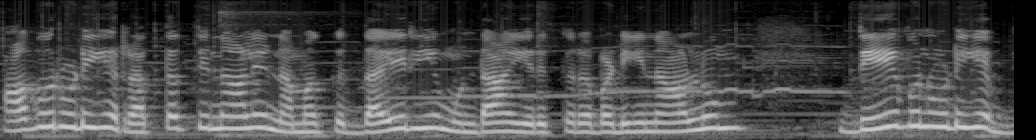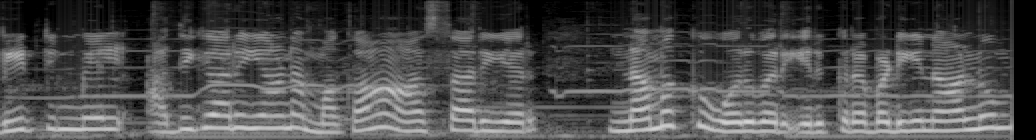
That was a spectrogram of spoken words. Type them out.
அவருடைய இரத்தத்தினாலே நமக்கு தைரியம் உண்டாயிருக்கிறபடியினாலும் தேவனுடைய வீட்டின் மேல் அதிகாரியான மகா ஆசாரியர் நமக்கு ஒருவர் இருக்கிறபடியினாலும்.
